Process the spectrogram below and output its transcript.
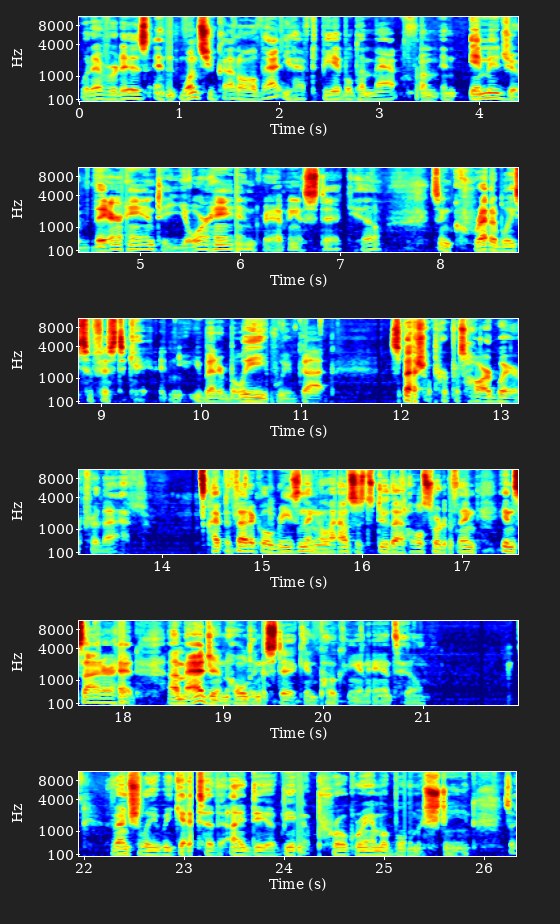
whatever it is. And once you've got all that, you have to be able to map from an image of their hand to your hand grabbing a stick, hill. It's incredibly sophisticated. You, you better believe we've got special purpose hardware for that hypothetical reasoning allows us to do that whole sort of thing inside our head. Imagine holding a stick and poking an anthill. Eventually, we get to the idea of being a programmable machine. It's a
